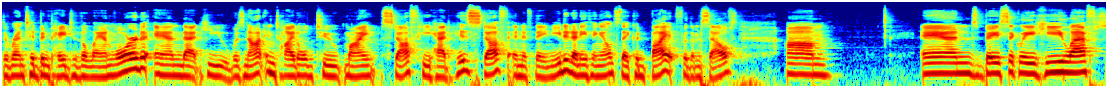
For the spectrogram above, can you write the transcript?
the rent had been paid to the landlord and that he was not entitled to my stuff. He had his stuff, and if they needed anything else, they could buy it for themselves. Um, and basically, he left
